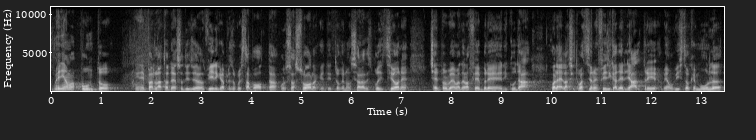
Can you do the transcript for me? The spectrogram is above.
Veniamo appunto, hai parlato adesso di Gerasvili che ha preso questa botta col Sassuolo, che ha detto che non sarà a disposizione, c'è il problema della febbre di Cudà, qual è la situazione fisica degli altri? Abbiamo visto che Mull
